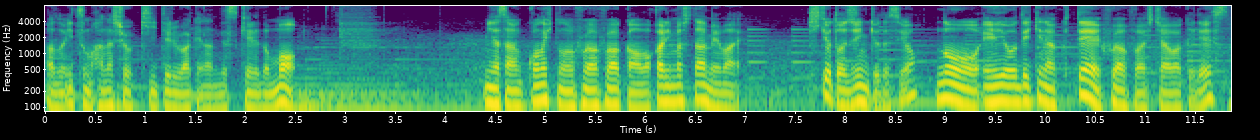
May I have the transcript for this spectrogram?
あの、いつも話を聞いてるわけなんですけれども、皆さん、この人のふわふわ感分かりました？めまい。気虚と人虚ですよ。脳を栄養できなくてふわふわしちゃうわけです。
